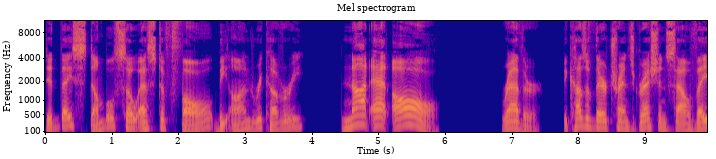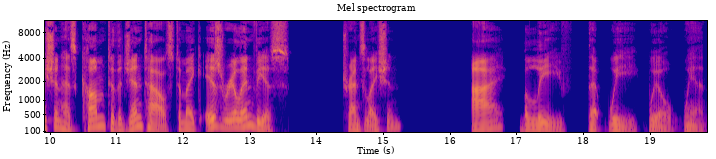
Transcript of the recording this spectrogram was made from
did they stumble so as to fall beyond recovery? Not at all. Rather, because of their transgression, salvation has come to the Gentiles to make Israel envious. Translation I believe that we will win.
